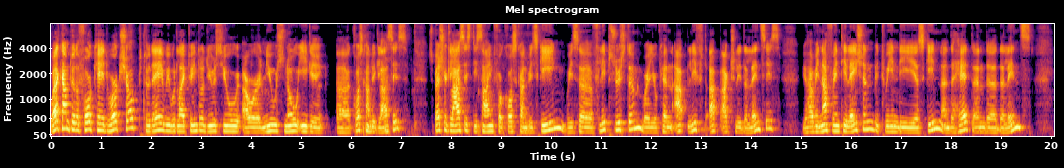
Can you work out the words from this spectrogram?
Welcome to the 4K workshop. Today we would like to introduce you our new Snow Eagle uh, cross-country glasses. Special glasses designed for cross-country skiing with a flip system where you can up, lift up actually the lenses. You have enough ventilation between the uh, skin and the head and uh, the lens.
